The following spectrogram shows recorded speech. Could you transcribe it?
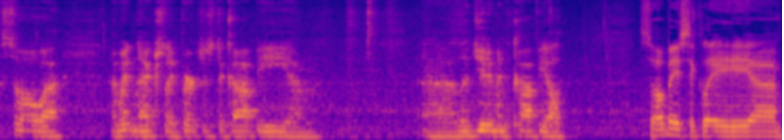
so uh, I went and actually purchased a copy, um, legitimate copy. I'll so basically. Uh,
